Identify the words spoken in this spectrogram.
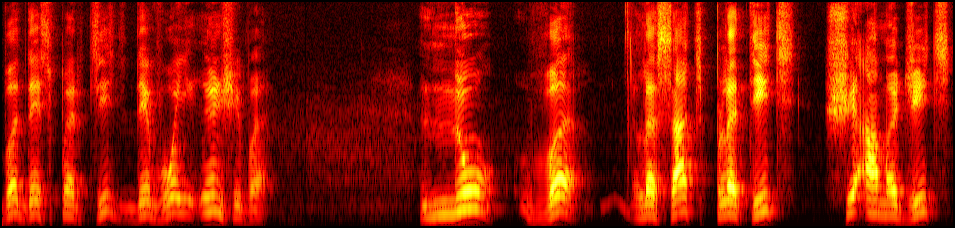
vă despărțiți de voi înșivă. Nu vă lăsați plătiți și amăgiți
